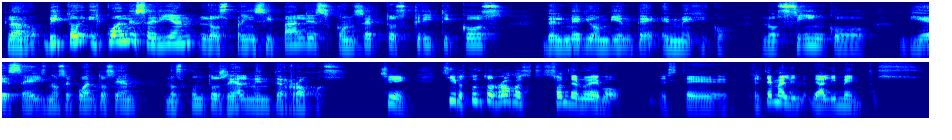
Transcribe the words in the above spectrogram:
Claro. Víctor, ¿y cuáles serían los principales conceptos críticos del medio ambiente en México? Los cinco, diez, seis, no sé cuántos sean los puntos realmente rojos. Sí, sí, los puntos rojos son de nuevo este, el tema de alimentos.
